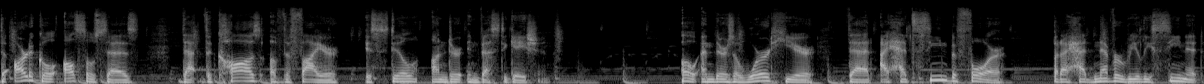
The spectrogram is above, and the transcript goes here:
The article also says that the cause of the fire is still under investigation. Oh, and there's a word here that I had seen before, but I had never really seen it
